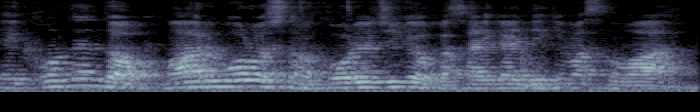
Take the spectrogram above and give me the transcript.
今年度、マールボロシの交流事業が再開できますのは、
